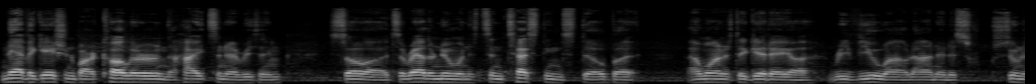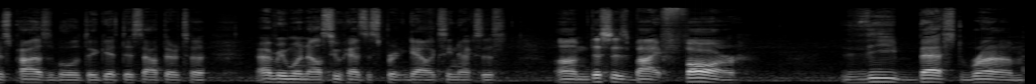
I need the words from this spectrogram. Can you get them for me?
navigation bar color and the heights and everything. So uh, it's a rather new one. It's in testing still, but I wanted to get a uh, review out on it as soon as possible to get this out there to everyone else who has a Sprint Galaxy Nexus. Um, this is by far the best ROM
